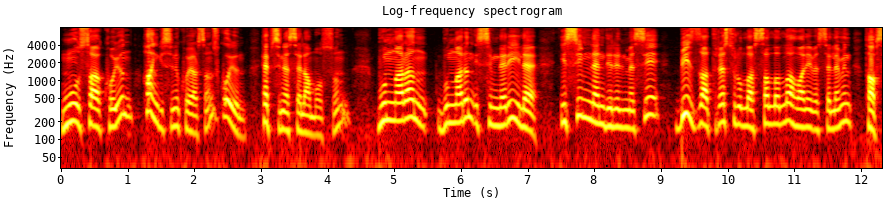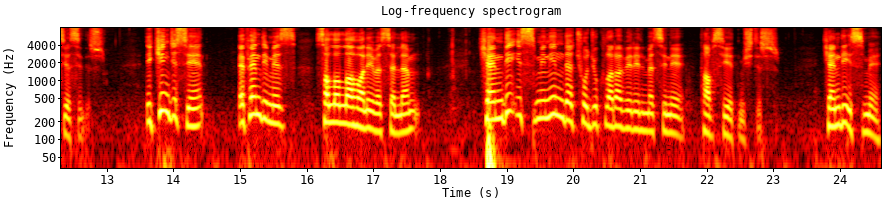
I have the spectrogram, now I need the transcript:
Musa koyun hangisini koyarsanız koyun. Hepsine selam olsun. Bunların bunların isimleriyle isimlendirilmesi bizzat Resulullah sallallahu aleyhi ve sellemin tavsiyesidir. İkincisi Efendimiz sallallahu aleyhi ve sellem kendi isminin de çocuklara verilmesini tavsiye etmiştir. Kendi ismi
